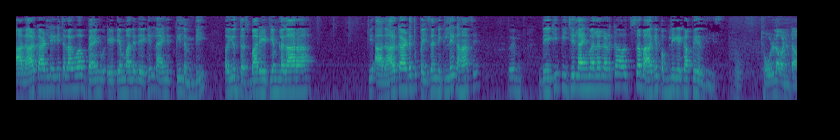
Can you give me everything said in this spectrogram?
आधार कार्ड लेके चला गवा, बैंक एटीएम वाले देखे लाइन इतनी लंबी और ये दस बार एटीएम लगा रहा कि आधार कार्ड है तो पैसा निकले कहाँ से? तो देखी पीछे लाइन वाला लड़का और सब आगे पब्लिक का पेल दी। छोड़ ना बंटा।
